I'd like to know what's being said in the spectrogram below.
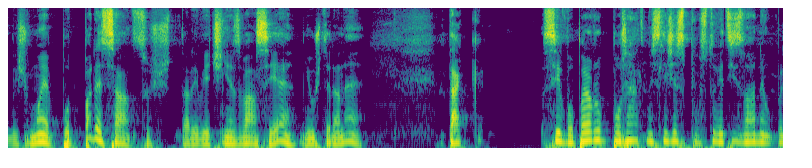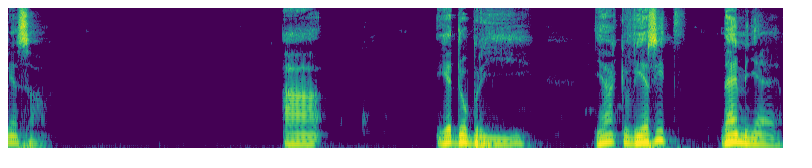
když mu je pod 50, což tady většině z vás je, mě už teda ne, tak si opravdu pořád myslí, že spoustu věcí zvládne úplně sám. A je dobrý nějak věřit, ne mně,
